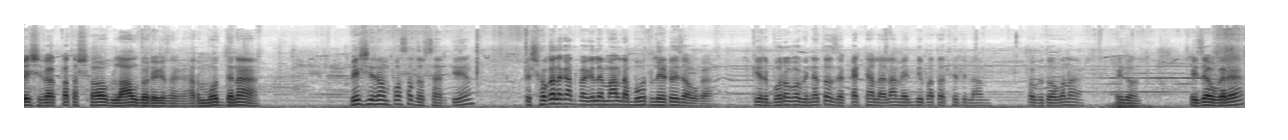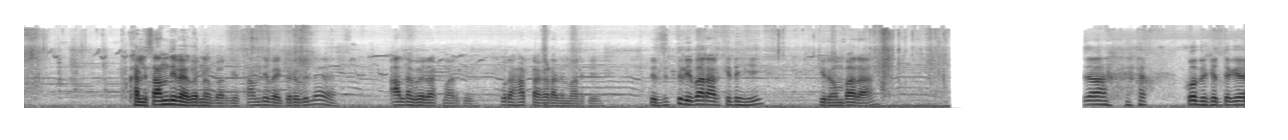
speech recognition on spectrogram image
বেশিরভাগ পাতা সব লাল ধরে গেছে আর মধ্যে না বেশি রকম পচা ধরছে আর কি। তো সকালে কাটবা গেলে মালটা বহুত লেট হয়ে যাব গা কি আর বড় কবি না তো যে কাটতে হালাইলাম, এক দুই পাতা খেয়ে দিলাম, কবি তো হব না। এই দেখুন, এই যাও করে খালি চান্দি ভাই করে নেব আর কি, চান্দি ভাই করে বলে আলাদা করে রাখব আর কি, পুরো হাতটা কাটা দেবো আর কি। তো জিতড়ি বাড়া আর কি দেখি, কিরম বাড়া। কবি ক্ষেত থেকে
